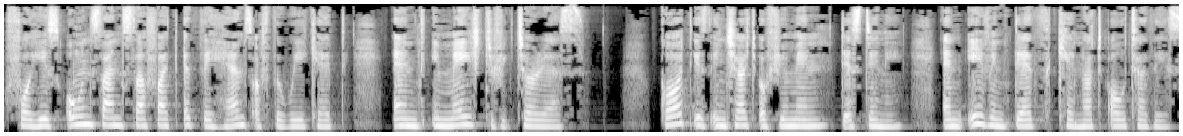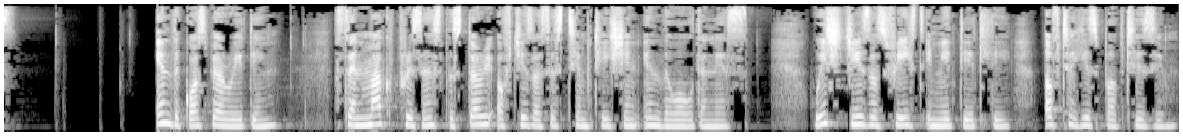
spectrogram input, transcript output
for his own son suffered at the hands of the wicked and emerged victorious. God is in charge of human destiny, and even death cannot alter this. In the Gospel reading, St. Mark presents the story of Jesus' temptation in the wilderness, which Jesus faced immediately after his baptism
